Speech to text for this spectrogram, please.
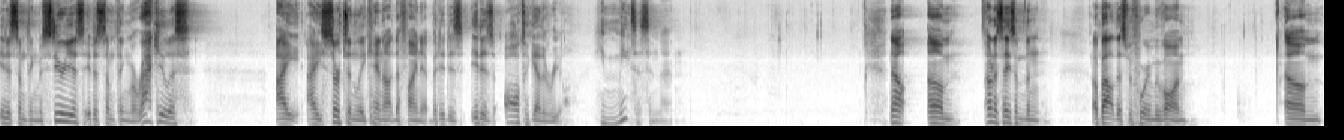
it is something mysterious, it is something miraculous I, I certainly cannot define it, but it is, it is altogether real. He meets us in that. Now, um, I want to say something about this before we move on. Um,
